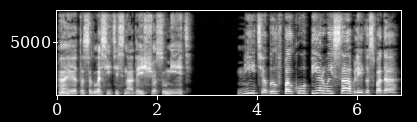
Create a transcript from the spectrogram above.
А это, согласитесь, надо еще суметь. «Митя был в полку первой саблей, господа»,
